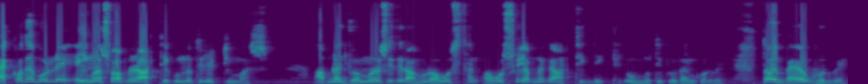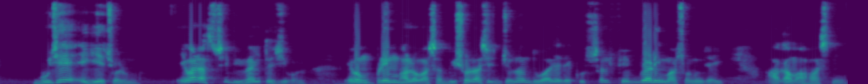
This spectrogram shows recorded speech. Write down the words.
এক কথায় বললে, এই মাসও আপনার আর্থিক উন্নতির একটি মাস। আপনার জন্মরাশিতে রাহুর অবস্থান অবশ্যই আপনাকে আর্থিক দিক থেকে উন্নতি প্রদান করবে। তবে ব্যয়ও ঘটবে। বুঝে এগিয়ে চলুন। এবার আসছি বিবাহিত জীবন এবং প্রেম ভালোবাসা বিশ্ব রাশির জন্য দু হাজার একুশ সাল ফেব্রুয়ারি মাস অনুযায়ী আগাম আভাস নিয়ে।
